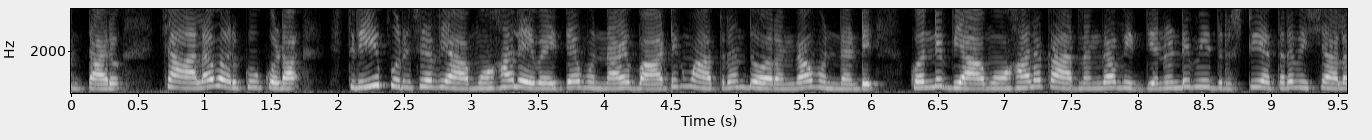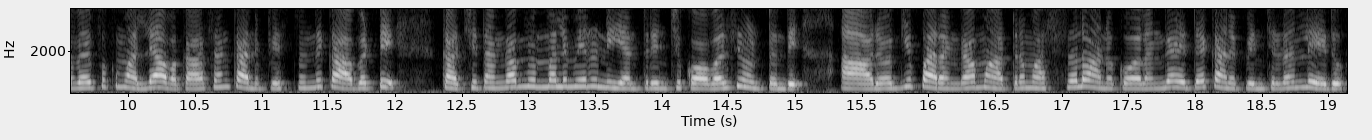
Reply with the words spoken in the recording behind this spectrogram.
ఉంటారు. చాలా వరకు కూడా స్త్రీ పురుష వ్యామోహాలు ఏవైతే ఉన్నాయో వాటికి మాత్రం దూరంగా ఉండండి. కొన్ని వ్యామోహాల కారణంగా విద్య నుండి మీ దృష్టి ఇతర విషయాల వైపుకు మళ్ళీ అవకాశం కనిపిస్తుంది కాబట్టి ఖచ్చితంగా మిమ్మల్ని మీరు నియంత్రించుకోవాల్సి ఉంటుంది. ఆరోగ్యపరంగా మాత్రం అస్సలు అనుకూలంగా అయితే కనిపించడం లేదు.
